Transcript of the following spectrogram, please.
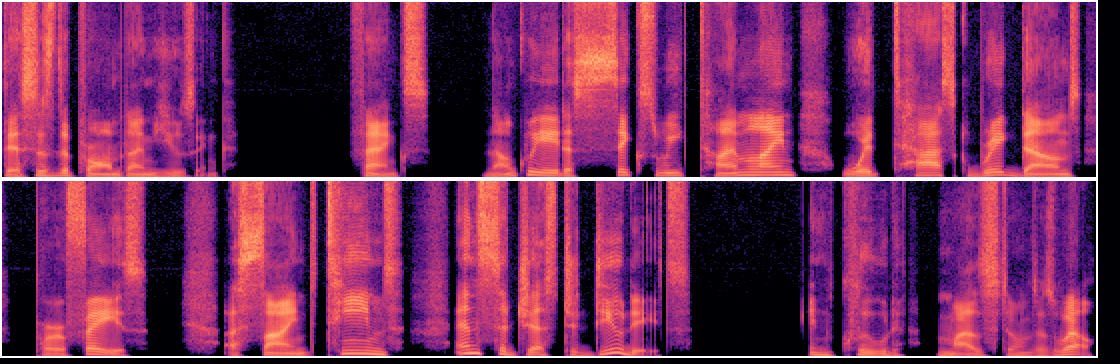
This is the prompt I'm using. Thanks. Now create a six-week timeline with task breakdowns per phase, assigned teams, and suggested due dates. Include milestones as well.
